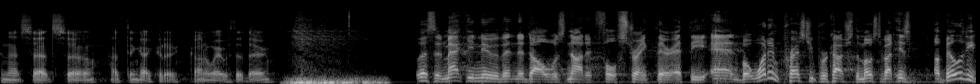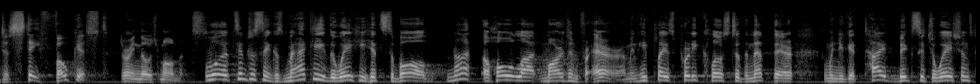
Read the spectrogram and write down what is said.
in that set. So I think I could have gone away with it there. Listen, Mackie knew that Nadal was not at full strength there at the end, but what impressed you, Prakash, the most about his ability to stay focused during those moments? Well, it's interesting because Mackie, the way he hits the ball, not a whole lot margin for error. I mean, he plays pretty close to the net there, and when you get tight, big situations,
